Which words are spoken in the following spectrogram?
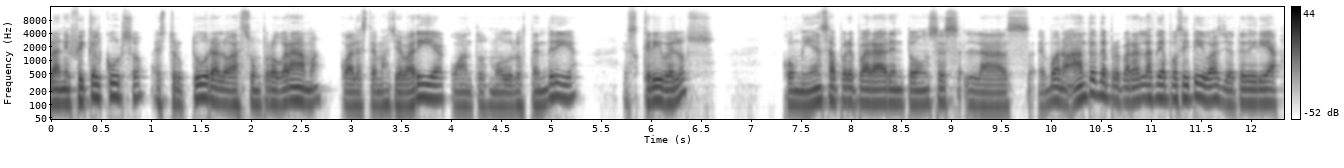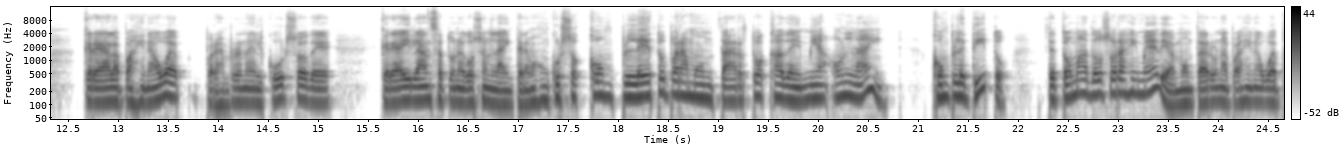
Planifica el curso, estructúralo, haz un programa, cuáles temas llevaría, cuántos módulos tendría, escríbelos. Comienza a preparar entonces las, eh, bueno, antes de preparar las diapositivas, yo te diría, crea la página web. Por ejemplo, en el curso de Crea y lanza tu negocio online, tenemos un curso completo para montar tu academia online. Completito te toma dos horas y media montar una página web,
